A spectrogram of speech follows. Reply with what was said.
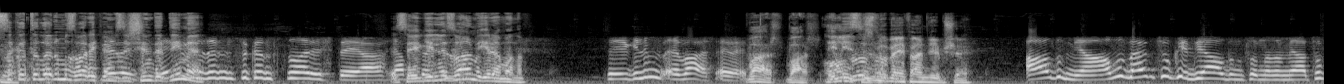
sıkıntılarımız var hepimizin şimdi değil mi? hepimizin bir sıkıntısı var işte ya. E, Yapacak Sevgiliniz bir- var mı İrem Hanım? Sevgilim e, var evet. Var var. Aldınız Eminsiniz. mı beyefendiye bir şey? Aldım ya ama ben çok hediye aldım sanırım ya. Çok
